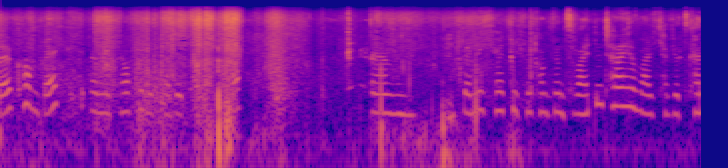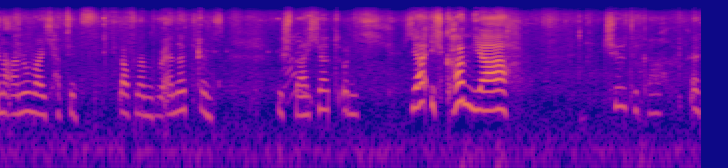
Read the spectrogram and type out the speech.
welcome back. Ähm, ich hoffe, das hat jetzt alles geklappt. Ähm, wenn nicht, herzlich willkommen zum zweiten Teil, weil ich habe jetzt keine Ahnung, weil ich habe es jetzt Aufnahme beendet und gespeichert und ich, ja, ich komme, ja. Chill, Digga. Äh.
